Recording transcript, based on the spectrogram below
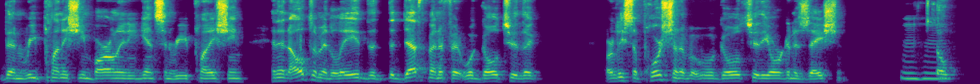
then replenishing, borrowing against and replenishing, and then ultimately the the death benefit would go to the, or at least a portion of it would go to the organization. Mm-hmm. So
